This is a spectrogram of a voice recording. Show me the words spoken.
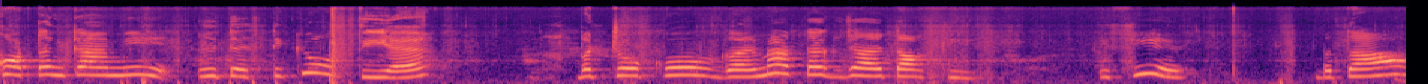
कॉटन कैमी टेस्टी क्यों होती है। बच्चों को गर्मा तक जाए ताकि। इसलिए बताओ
